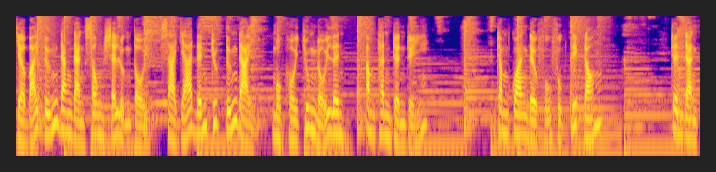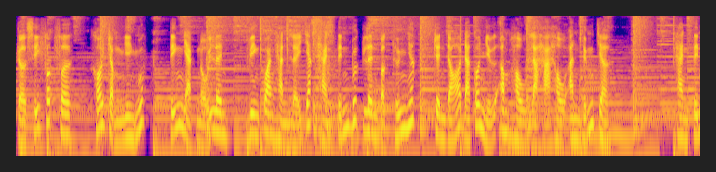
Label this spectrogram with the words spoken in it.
chờ bái tướng đăng đàn xong sẽ luận tội, xa giá đến trước tướng đài, một hồi chuông nổi lên, âm thanh rền rỉ. trăm quan đều phủ phục tiếp đón. Trên đàn cờ xí phất phơ, khói trầm nghi ngút, tiếng nhạc nổi lên, viên quan hành lễ dắt hàng tín bước lên bậc thứ nhất, trên đó đã có nhữ âm hầu là Hạ Hầu Anh đứng chờ. Hàng tín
